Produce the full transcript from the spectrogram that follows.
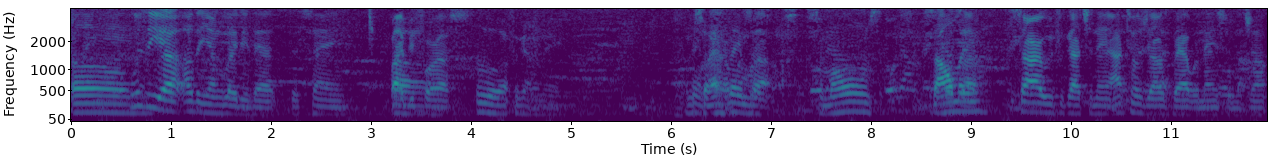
Um, Who's the uh, other young lady that that sang right before us? Oh, I forgot her name. I think sorry. last name was Simone Salman. Sorry, we forgot your name. I told you I was bad with names from the jump,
